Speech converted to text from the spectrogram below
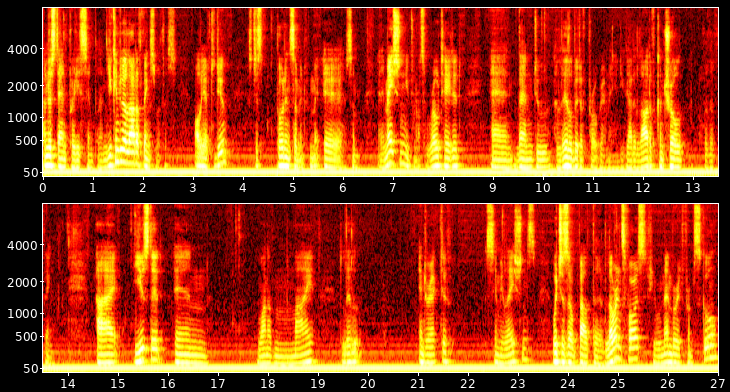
understand pretty simple. And you can do a lot of things with this. All you have to do is just put in some uh, some animation. You can also rotate it and then do a little bit of programming. And you got a lot of control over the thing. I used it in one of my little interactive simulations, which is about the Lorentz force, if you remember it from school.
